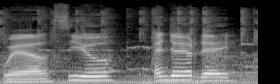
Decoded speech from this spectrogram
Well, see you. Enjoy your day.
